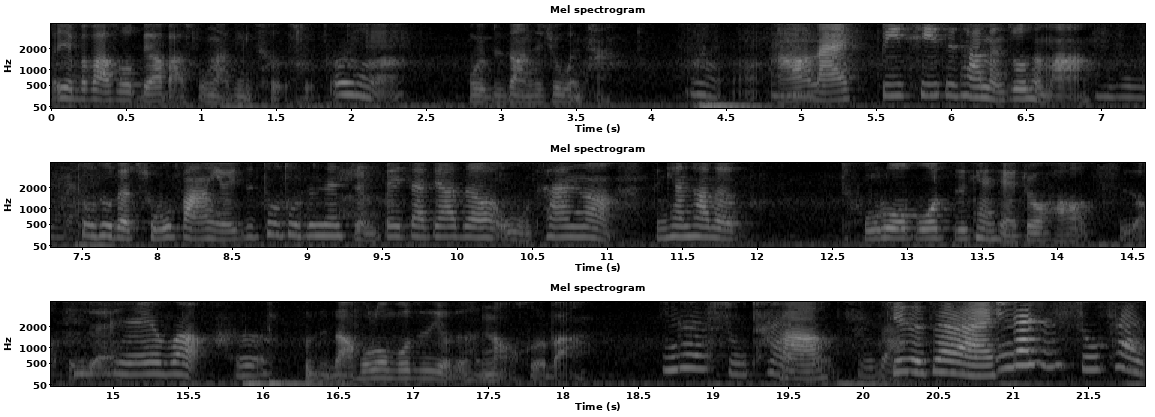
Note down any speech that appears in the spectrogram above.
而且爸爸说不要把书拿进厕所，为什么？我也不知道，你再去问他。嗯，好，来 B 七是他们做什么？兔兔的厨房有一只兔兔正在准备大家的午餐呢。你看它的胡萝卜汁看起来就好好吃哦，对不对？可是又不好喝，不知道胡萝卜汁有的很好喝吧？应该是蔬菜好果汁，吧？接着再来应该是蔬菜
